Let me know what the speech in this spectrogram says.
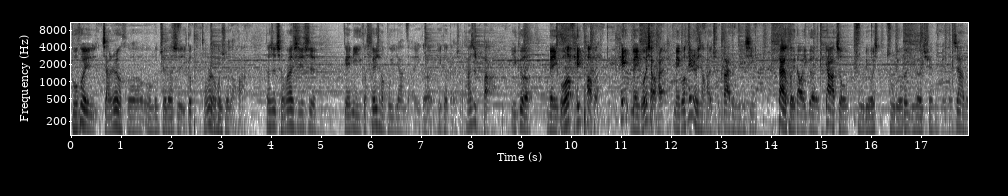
不会讲任何我们觉得是一个普通人会说的话，但是陈冠希是给你一个非常不一样的一个一个感受，他是把一个美国 hip hop 黑美国小孩、美国黑人小孩崇拜的明星，带回到一个亚洲主流主流的娱乐圈里面的这样的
